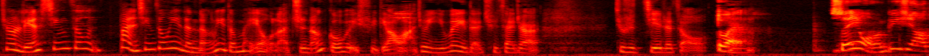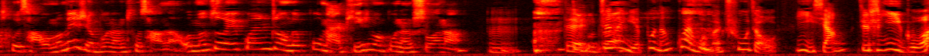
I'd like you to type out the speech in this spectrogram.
就是连新综办新综艺的能力都没有了，只能狗尾续貂啊！就一味的去在这儿，就是接着走。对，所以我们必须要吐槽。我们为什么不能吐槽呢？我们作为观众的不满，凭什么不能说呢？嗯，对，真的也不能怪我们出走异乡，就是异国，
